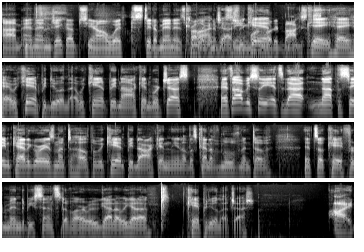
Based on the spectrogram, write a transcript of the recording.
Um, and then Jacobs, you know, with Stidham in, is probably going to be seeing more loaded boxes. Okay, hey, hey, we can't be doing that. We can't be knocking. We're just. It's obviously it's not not the same category as mental health, but we can't be knocking. You know, this kind of movement of it's okay for men to be sensitive. All right, we gotta we gotta can't be doing that, Josh. I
